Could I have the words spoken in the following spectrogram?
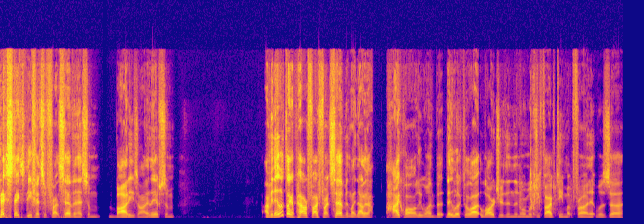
Texas State's defensive front seven has some bodies on it. They have some. I mean, they looked like a Power Five front seven, like not a high quality one, but they looked a lot larger than the normal G five team up front. It was. uh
